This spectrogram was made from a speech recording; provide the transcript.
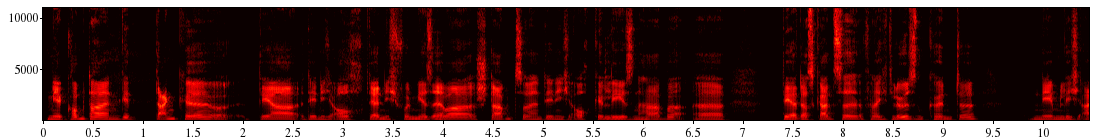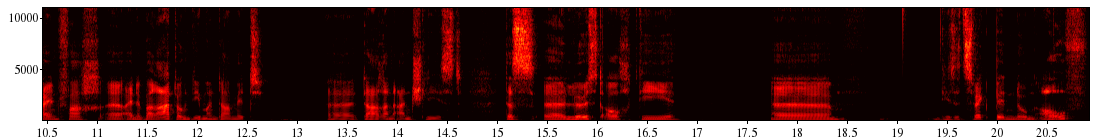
Mir kommt da ein Gedanke, der, den ich auch, der nicht von mir selber stammt, sondern den ich auch gelesen habe, äh, der das Ganze vielleicht lösen könnte, nämlich einfach äh, eine Beratung, die man damit äh, daran anschließt. Das äh, löst auch die, äh, diese Zweckbindung auf,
